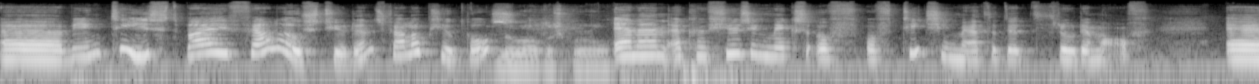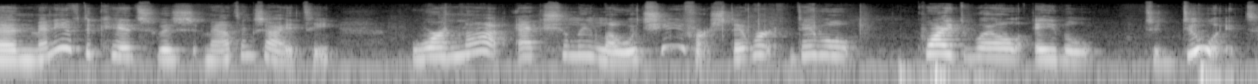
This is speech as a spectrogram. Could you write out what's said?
uh, being teased by fellow students, fellow pupils, The Squirrel. and then a confusing mix of, of teaching method that threw them off. And many of the kids with math anxiety were not actually low achievers. They were they were quite well able to do it.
